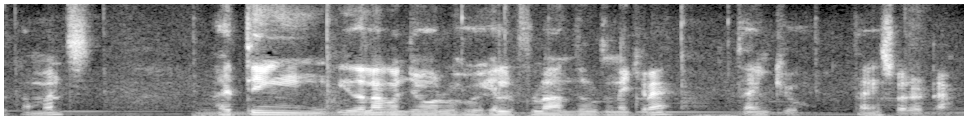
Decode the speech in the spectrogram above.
the comments I think இதெல்லாம் கொஞ்சம் ஹெல்ப்ஃபுல்லாக இருந்ததுன்னு நினைக்கிறேன். தேங்க்யூ தேங்க்ஸ் ஃபார் டைம்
